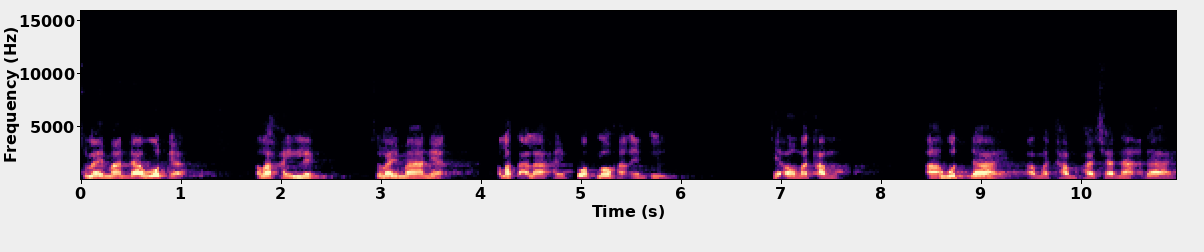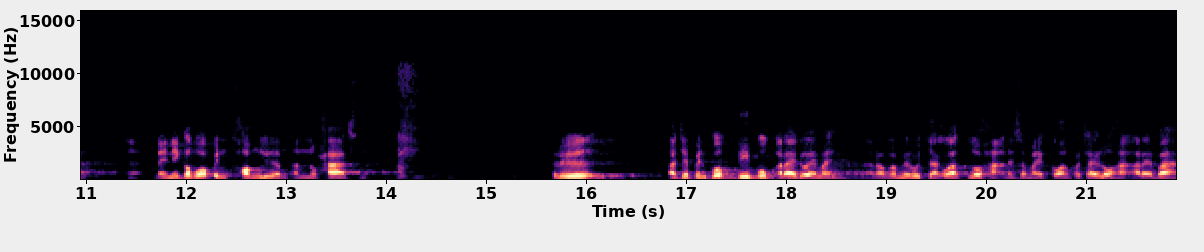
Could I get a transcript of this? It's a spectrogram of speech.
สุไลมานดาวุฒเนี่ย อัลลอฮ์ให้เหล็กสุไลมานเนี่ยอัลลอฮ์ตะลาให้พวกโลหะอย่างอื่น ที่เอามาทำอาวุธได้ เอามาทำภาชนะได้ ในนี้เขาบอกว่าเป็นทองเหลืองอันนุฮัสเนี่ยหรืออาจจะเป็นพวกดีบุกอะไรด้วยไหม เราก็ไม่รู้จักว่าโลหะในสมัยก่อนเขาใช้โลหะอะไรบ้าง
